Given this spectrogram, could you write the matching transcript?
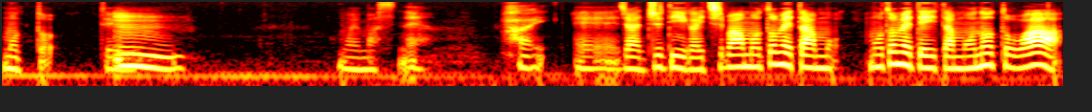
もっとってう。いうん。思いますね、はい。えーじゃあジュディが一番求めたも求めていたものとは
